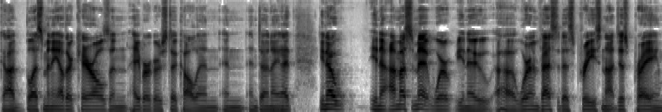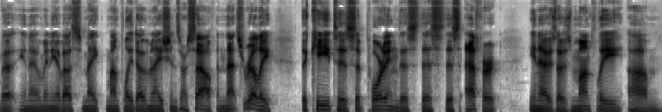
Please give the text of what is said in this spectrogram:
God bless many other Carols and Haybergers to call in and and donate. I, you know, you know, I must admit, we're you know uh, we're invested as priests, not just praying, but you know, many of us make monthly donations ourselves, and that's really the key to supporting this this this effort. You know, is those monthly um,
